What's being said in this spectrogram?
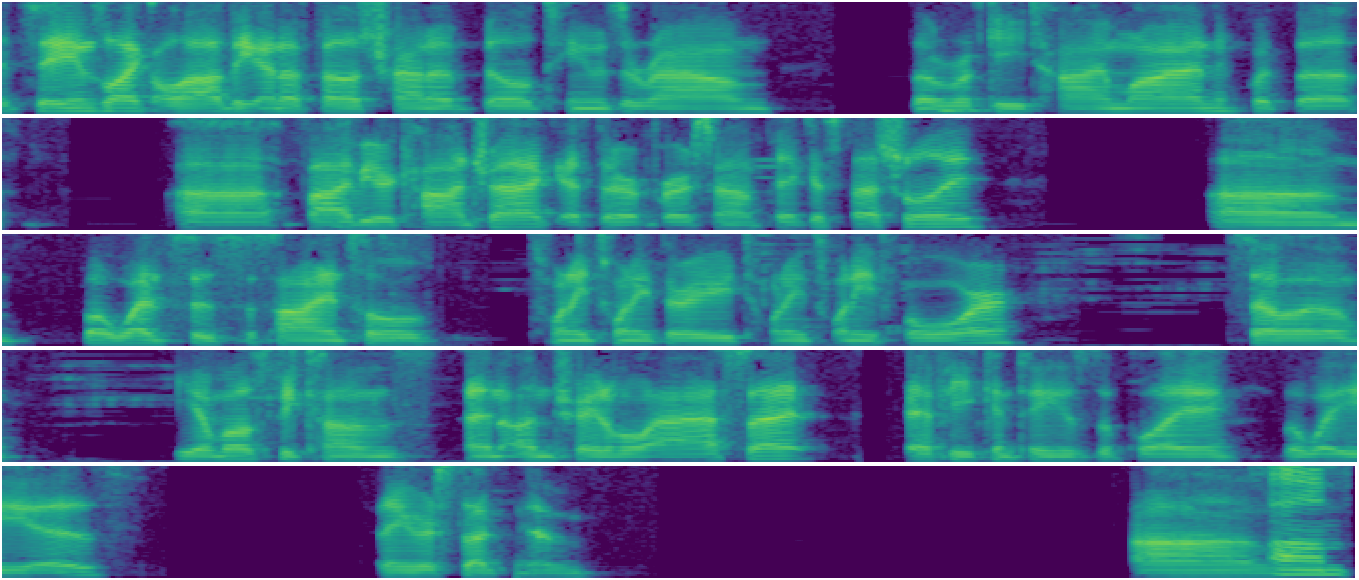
it seems like a lot of the NFL is trying to build teams around the rookie timeline with the uh, five-year contract if they're a first-round pick, especially. Um, but Wentz is signed until 2023, 2024. So he almost becomes an untradeable asset if he continues to play the way he is. And you're stuck in him. Um, Um,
